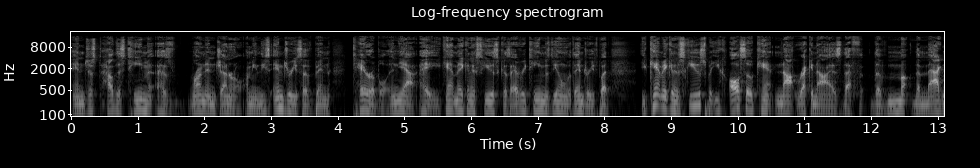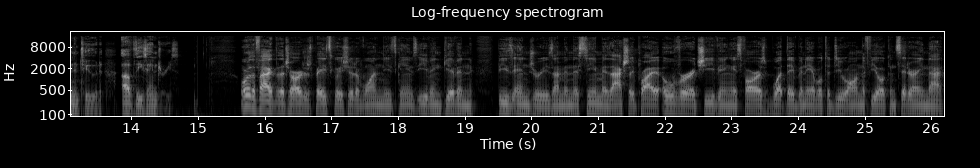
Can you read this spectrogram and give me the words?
and just how this team has run in general. I mean, these injuries have been terrible. And yeah, hey, you can't make an excuse because every team is dealing with injuries, but you can't make an excuse, but you also can't not recognize the the the magnitude of these injuries. Or the fact that the Chargers basically should have won these games even given these injuries. I mean, this team is actually probably overachieving as far as what they've been able to do on the field, considering that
